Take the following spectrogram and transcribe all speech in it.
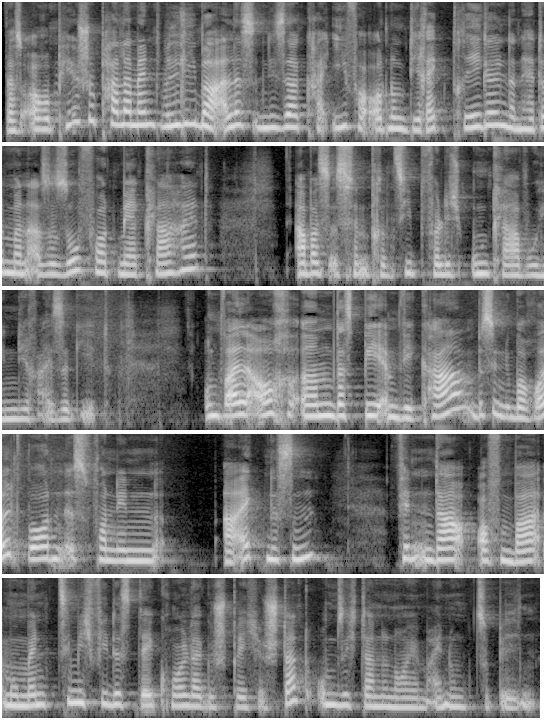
Das Europäische Parlament will lieber alles in dieser KI-Verordnung direkt regeln, dann hätte man also sofort mehr Klarheit. Aber es ist im Prinzip völlig unklar, wohin die Reise geht. Und weil auch ähm, das BMWK ein bisschen überrollt worden ist von den Ereignissen, finden da offenbar im Moment ziemlich viele Stakeholder-Gespräche statt, um sich da eine neue Meinung zu bilden.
